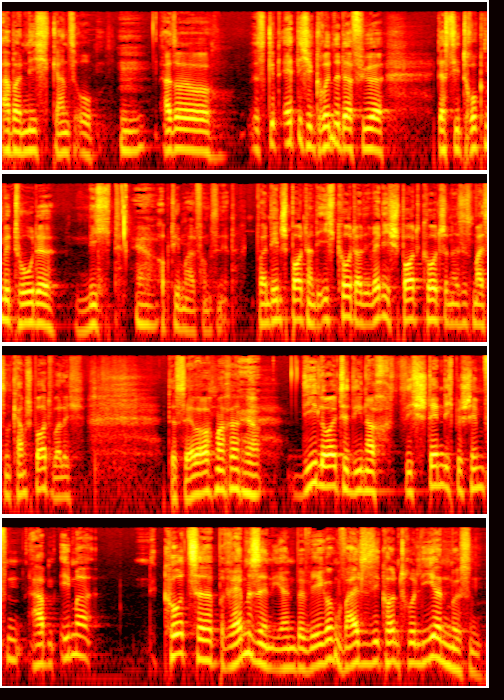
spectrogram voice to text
aber nicht ganz oben. Mhm. Also es gibt etliche Gründe dafür, dass die Druckmethode nicht ja. optimal funktioniert. Von den Sportlern, die ich coach, also wenn ich Sport coach, dann ist es meistens Kampfsport, weil ich das selber auch mache. Ja. Die Leute, die nach sich ständig beschimpfen, haben immer eine kurze Bremse in ihren Bewegungen, weil sie sie kontrollieren müssen.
